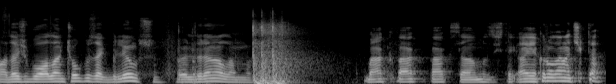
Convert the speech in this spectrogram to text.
Adaş bu alan çok uzak biliyor musun? Öldüren alan bu. Bak bak bak sağımız işte. Ha, yakın olan açıkta.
